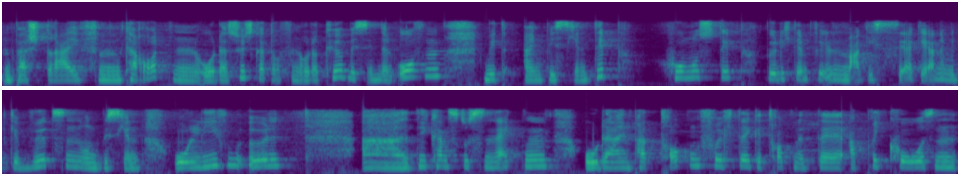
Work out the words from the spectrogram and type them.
ein paar Streifen Karotten oder Süßkartoffeln oder Kürbis in den Ofen mit ein bisschen Dip. Hummus-Dip würde ich dir empfehlen, mag ich sehr gerne mit Gewürzen und ein bisschen Olivenöl. Äh, die kannst du snacken oder ein paar Trockenfrüchte, getrocknete Aprikosen.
